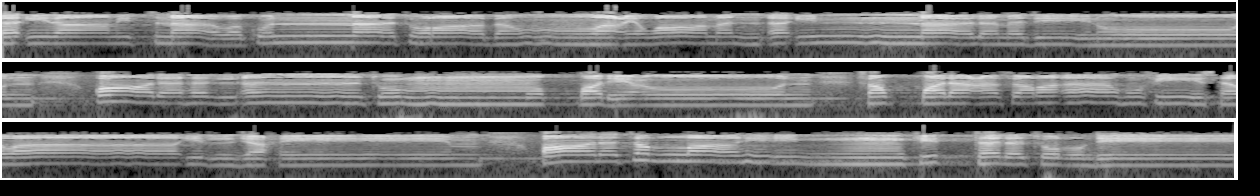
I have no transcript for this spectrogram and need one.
أئذا متنا وكنا ترابا وعظاما أئنا لمدينون قال هل أنتم مطلعون فاطلع فرآه في سواء الجحيم قال تالله إن كدت لتردين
